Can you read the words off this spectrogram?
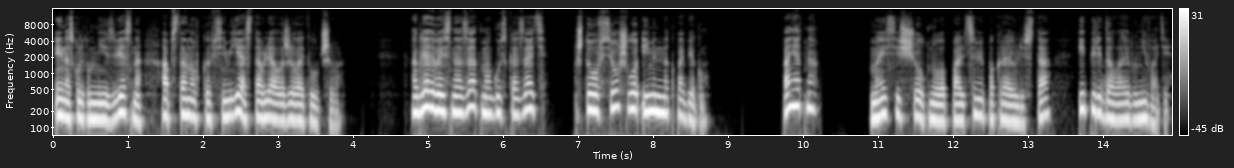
и, насколько мне известно, обстановка в семье оставляла желать лучшего. Оглядываясь назад, могу сказать, что все шло именно к побегу. Понятно. Мэйси щелкнула пальцами по краю листа — и передала его Неваде.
